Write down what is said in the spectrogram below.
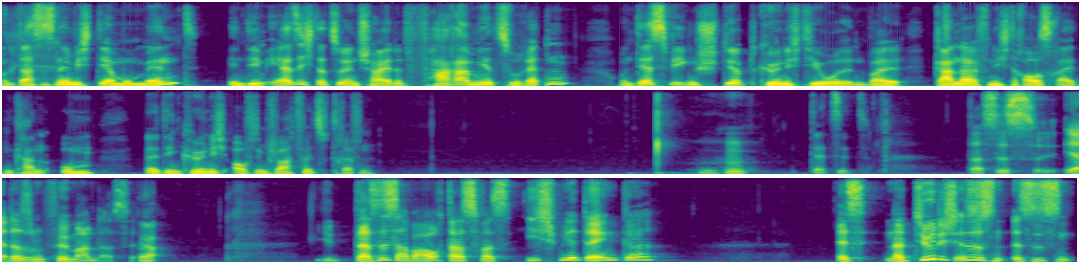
Und das ist nämlich der Moment, in dem er sich dazu entscheidet, Faramir zu retten. Und deswegen stirbt König Theoden, weil Gandalf nicht rausreiten kann, um äh, den König auf dem Schlachtfeld zu treffen. That's it. Das ist, ja, das ist im Film anders. Ja. Ja. Das ist aber auch das, was ich mir denke. Es, natürlich ist es, es ist ein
